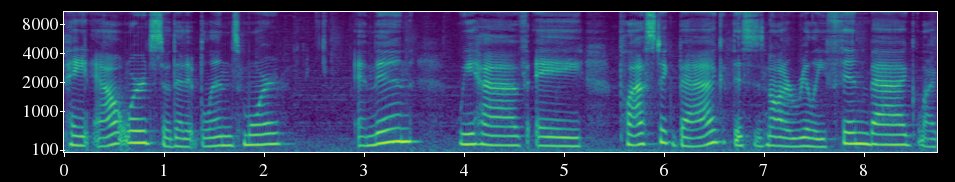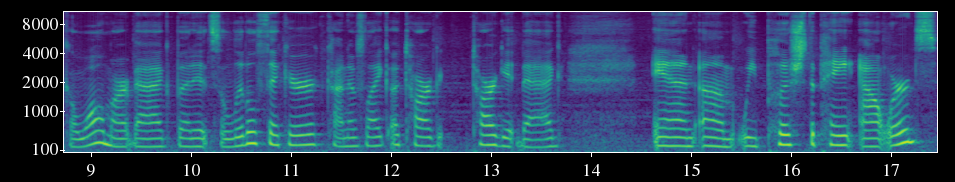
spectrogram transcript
paint outwards so that it blends more. And then we have a plastic bag. This is not a really thin bag like a Walmart bag, but it's a little thicker, kind of like a Target, Target bag. And um, we push the paint outwards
